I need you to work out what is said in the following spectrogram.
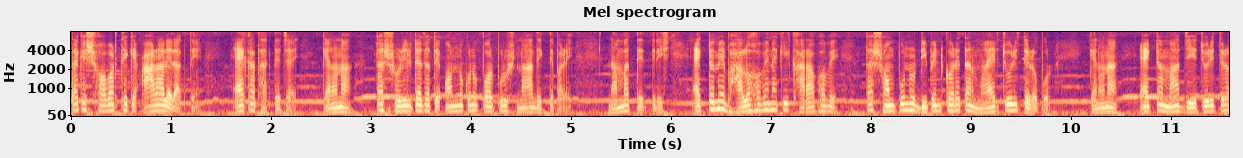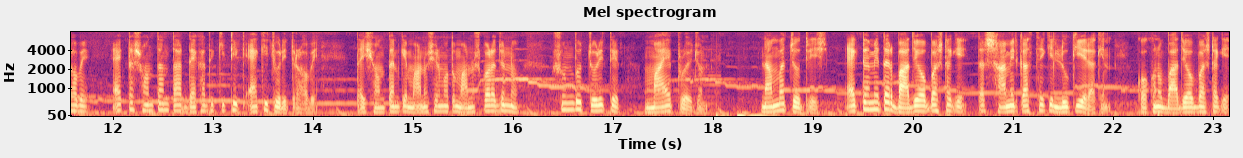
তাকে সবার থেকে আড়ালে রাখতে। একা থাকতে চায়, কেননা তার শরীরটা যাতে অন্য কোনো পরপুরুষ না দেখতে পারে। নাম্বার তেত্রিশ, একটা মেয়ে ভালো হবে নাকি খারাপ হবে তা সম্পূর্ণ ডিপেন্ড করে তার মায়ের চরিত্রের ওপর। কেননা একটা মা যে চরিত্র হবে, একটা সন্তান তার দেখা দেখি ঠিক একই চরিত্র হবে। তাই সন্তানকে মানুষের মতো মানুষ করার জন্য সুন্দর চরিত্রের মায়ের প্রয়োজন। নাম্বার চৌত্রিশ, একটা মেয়ে তার বাজে অভ্যাসটাকে তার স্বামীর কাছ থেকে লুকিয়ে রাখেন। কখনো বাজে অভ্যাসটাকে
